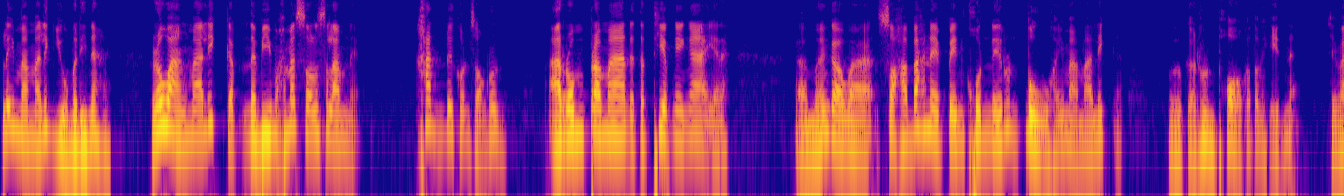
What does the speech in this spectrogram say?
และอิหม่ามมาลิกอยู่มาดีนะระหว่างมาลิกกับนบีมุฮัมมัดสุลตัลลัมเนี่ยขั้นด้วยคนสองรุ่น อารมณ์ประมาณแต่เทียบง่ายๆนะเหมือนกับว่าซอฮาบะเนี่ยเป็นคนในรุ่นปู่ของอิหม่ามาลิกเออกับรุ่นพ่อก็ต้องเห็นนะใช่ไหม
